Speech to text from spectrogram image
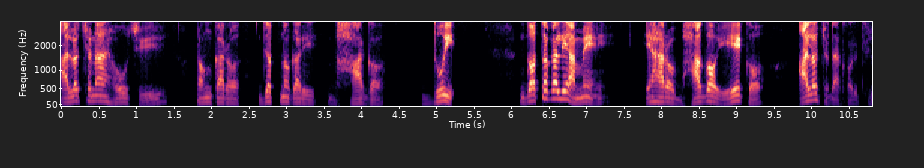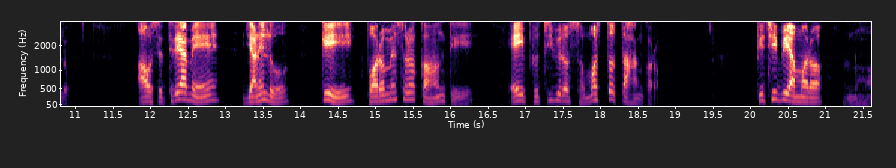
ଆଲୋଚନା ହେଉଛି ଟଙ୍କାର ଯତ୍ନକାରୀ ଭାଗ ଦୁଇ। ଗତକାଲି ଆମେ ଏହାର ଭାଗ ଏକ ଆଲୋଚନା କରିଥିଲୁ। ଆଉ ସେଥିରେ ଆମେ ଜାଣିଲୁ କି ପରମେଶ୍ୱର କହନ୍ତି ଏହି ପୃଥିବୀର ସମସ୍ତ ତାହାଙ୍କର। କିଛି ବି ଆମର ନୁହଁ।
